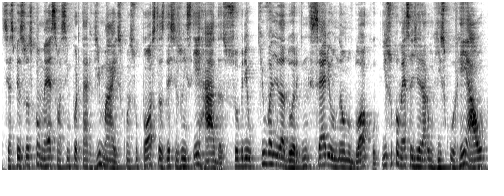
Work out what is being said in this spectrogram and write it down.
Se as pessoas começam a se importar demais com a suposta supostas decisões erradas sobre o que o validador insere ou não no bloco, isso começa a gerar um risco real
